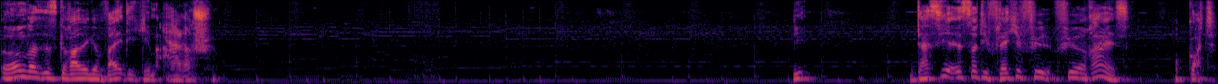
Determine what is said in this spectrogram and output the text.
Irgendwas ist gerade gewaltig im Arsch. Die, das hier ist doch die Fläche für, für Reis. Oh Gott.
